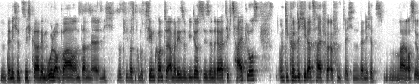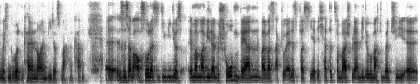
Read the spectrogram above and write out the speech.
wenn ich jetzt nicht gerade im Urlaub war und dann äh, nicht wirklich was produzieren konnte, aber diese Videos, die sind relativ zeitlos und die könnte ich jederzeit veröffentlichen, wenn ich jetzt mal aus irgendwelchen Gründen keine neuen Videos machen kann. Äh, es ist aber auch so, dass die Videos immer mal wieder geschoben werden, weil was Aktuelles passiert. Ich hatte zum Beispiel ein Video gemacht über Xi, äh,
